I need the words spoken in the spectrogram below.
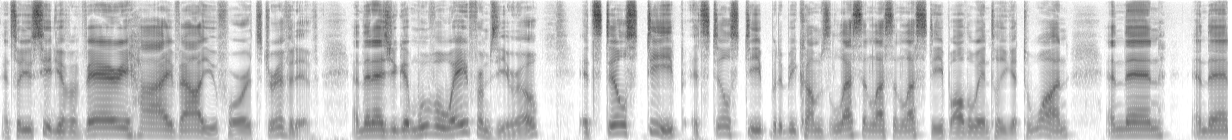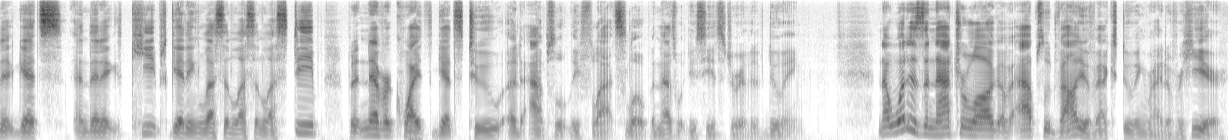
And so you see it, you have a very high value for its derivative. And then as you get move away from 0, it's still steep, it's still steep, but it becomes less and less and less steep all the way until you get to 1. And then and then it gets and then it keeps getting less and less and less steep, but it never quite gets to an absolutely flat slope, and that's what you see its derivative doing. Now, what is the natural log of absolute value of x doing right over here?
